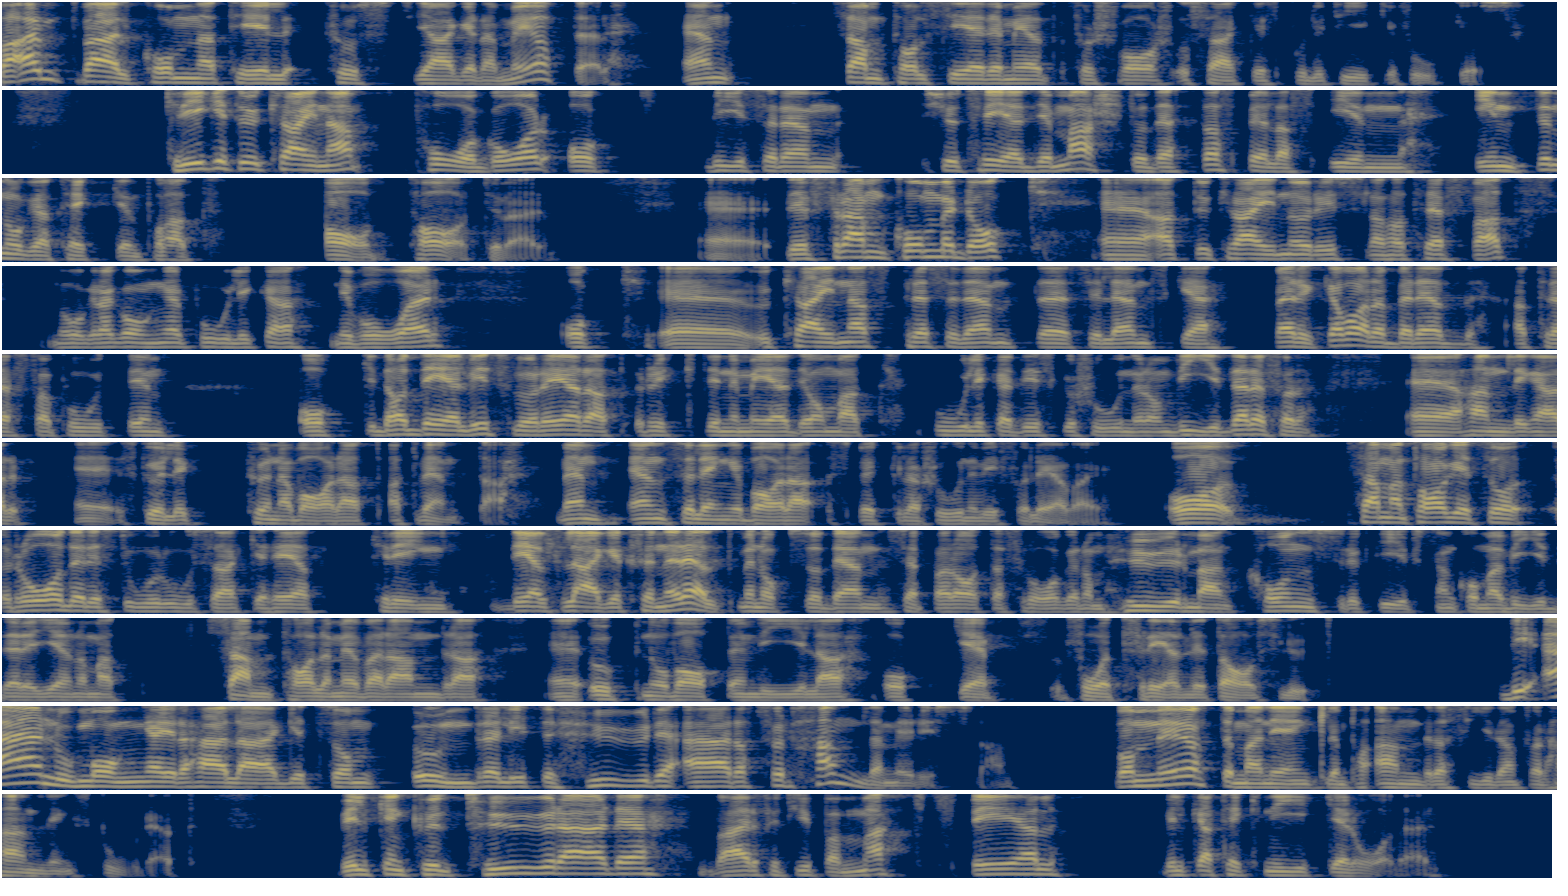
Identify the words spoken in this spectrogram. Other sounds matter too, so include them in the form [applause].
Varmt välkomna till Kustjägarna möter, en samtalsserie med försvars och säkerhetspolitik i fokus. Kriget i Ukraina pågår och visar den 23 mars då detta spelas in inte några tecken på att avta tyvärr. Eh, det framkommer dock eh, att Ukraina och Ryssland har träffats några gånger på olika nivåer och eh, Ukrainas president Zelenskyj verkar vara beredd att träffa Putin och det har delvis florerat rykten i media om att olika diskussioner om vidare förhandlingar eh, eh, skulle kunna vara att, att vänta. Men än så länge bara spekulationer vi får leva i. Och sammantaget så råder det stor osäkerhet kring dels läget generellt, men också den separata frågan om hur man konstruktivt kan komma vidare genom att samtala med varandra, Eh, uppnå vapenvila och eh, få ett fredligt avslut. Vi är nog många i det här läget som undrar lite hur det är att förhandla med Ryssland. Vad möter man egentligen på andra sidan förhandlingsbordet? Vilken kultur är det? Vad är det för typ av maktspel? Vilka tekniker råder?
